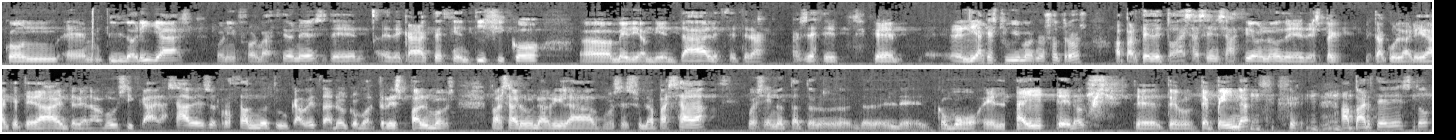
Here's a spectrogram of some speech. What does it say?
con em, pildorillas, con informaciones de, eh, de carácter científico, eh, medioambiental, etcétera. Es decir, que el día que estuvimos nosotros, aparte de toda esa sensación ¿no? de, espectacularidad que te da entre la música, las aves rozando tu cabeza, ¿no? como a tres palmos pasar un águila, pues es una pasada pues se nota todo como el aire ¿no? te, te, peina. Aparte de esto,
